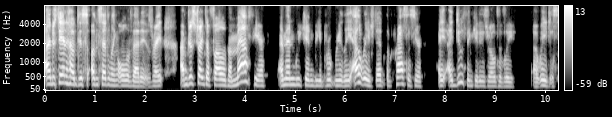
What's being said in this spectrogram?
I understand how dis- unsettling all of that is, right? I'm just trying to follow the math here, and then we can be appropriately outraged at the process here. I, I do think it is relatively outrageous.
